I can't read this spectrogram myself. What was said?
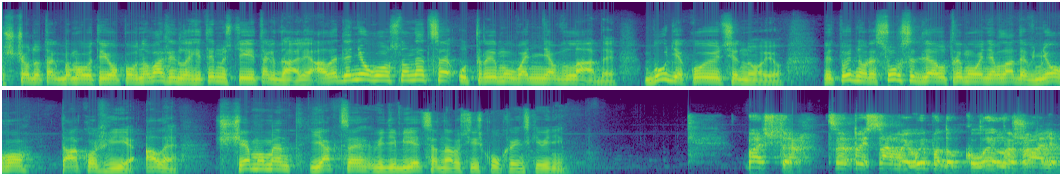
Щодо так би мовити, його повноважень, легітимності і так далі. Але для нього основне це утримування влади будь-якою ціною. Відповідно, ресурси для утримування влади в нього також є. Але ще момент, як це відіб'ється на російсько-українській війні. Бачите, це той самий випадок, коли, на жаль, е,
